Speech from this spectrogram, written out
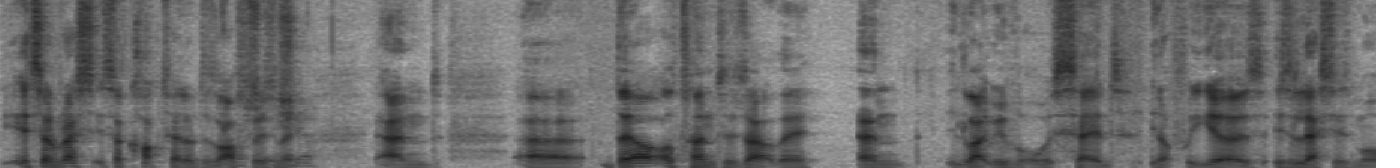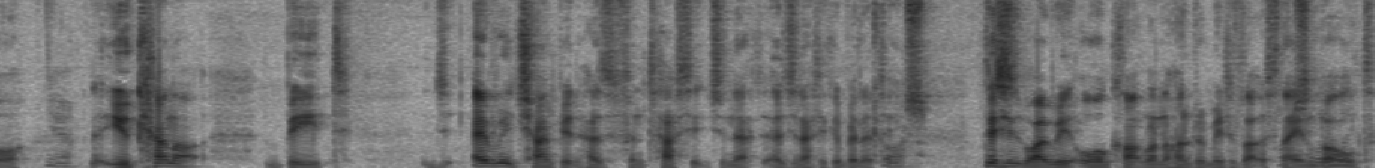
It's a rest. It's a cocktail of disaster, isn't it? Yeah. And uh, there are alternatives out there, and like we've always said, you know, for years, is less is more. Yeah. You cannot beat. Every champion has fantastic genet- uh, genetic ability. This is why we all can't run 100 meters like Usain. Bolt,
